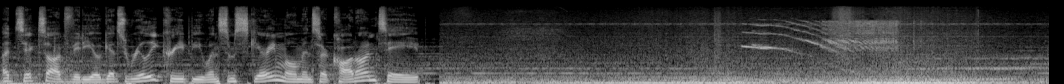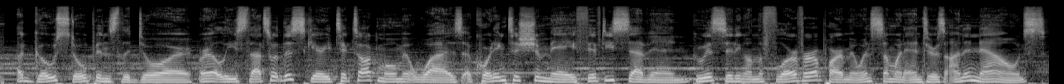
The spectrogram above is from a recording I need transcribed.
A TikTok video gets really creepy when some scary moments are caught on tape. A ghost opens the door, or at least that's what this scary TikTok moment was, according to Shimei 57, who is sitting on the floor of her apartment when someone enters unannounced.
